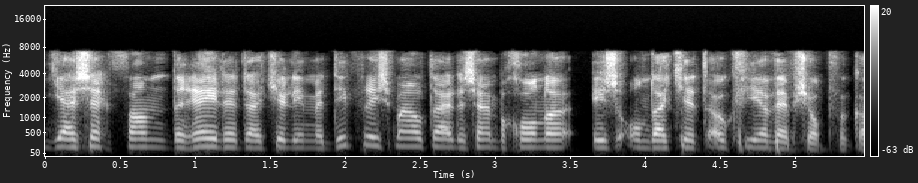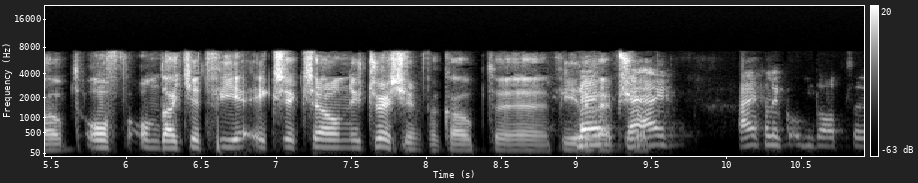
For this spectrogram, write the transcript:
jij zegt van de reden dat jullie met diepvriesmaaltijden zijn begonnen, is omdat je het ook via webshop verkoopt. Of omdat je het via XXL Nutrition verkoopt uh, via nee, de webshop. Nee, eigenlijk omdat uh,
